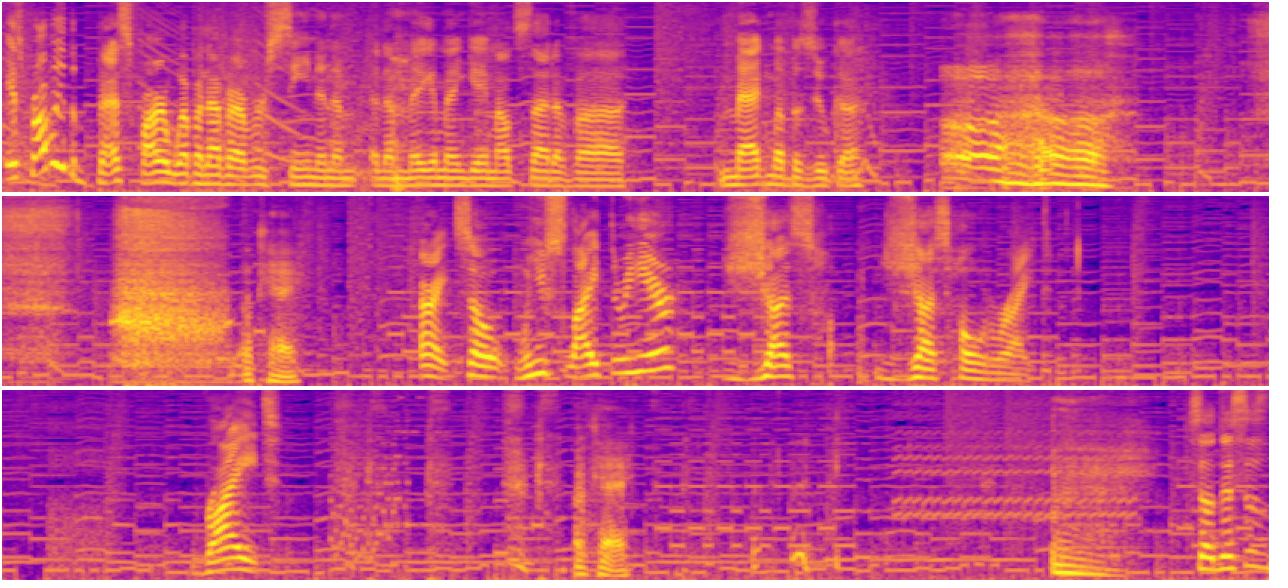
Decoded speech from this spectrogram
It's probably the best fire weapon I've ever seen in a, in a Mega Man game outside of uh, Magma Bazooka. okay. All right, so when you slide through here, just just hold right. Right. Okay. So this is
